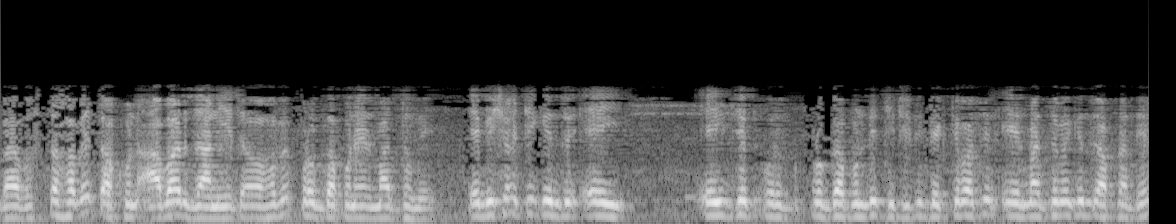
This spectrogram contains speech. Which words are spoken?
ব্যবস্থা হবে, তখন আবার জানিয়ে দেওয়া হবে প্রজ্ঞাপনের মাধ্যমে। এ বিষয়টি কিন্তু এই এই যে প্রজ্ঞাপনটি, চিঠিটি দেখতে পাচ্ছেন, এর মাধ্যমে কিন্তু আপনাদের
